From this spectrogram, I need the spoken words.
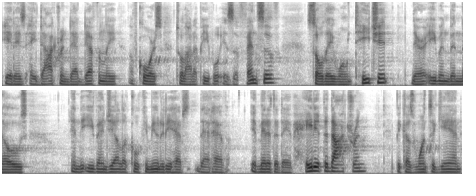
It is a doctrine that definitely, of course, to a lot of people is offensive, so they won't teach it. There have even been those in the evangelical community have that have admitted that they've hated the doctrine because once again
